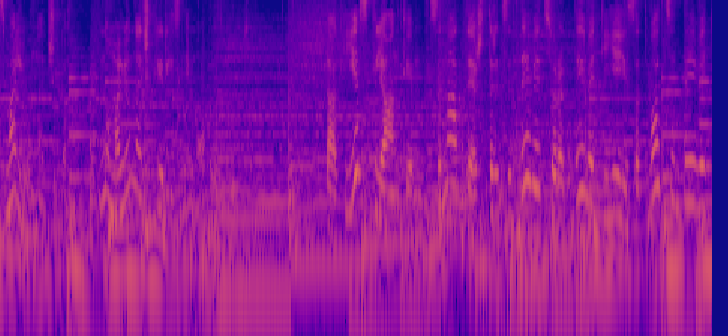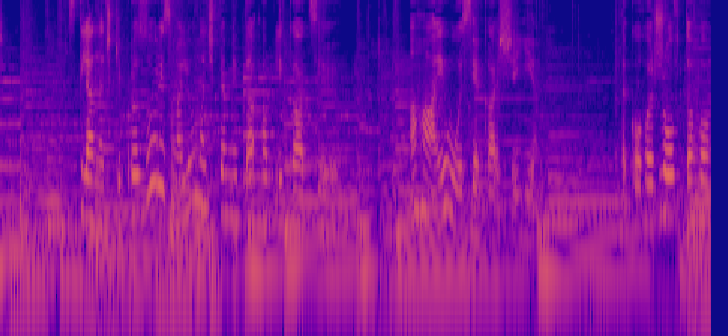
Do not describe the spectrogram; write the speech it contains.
з малюночками. Ну, малюночки різні. Так, є склянки. Ціна теж 39, 49, є і за 29. Скляночки прозорі з малюночками та аплікацією. Ага, і ось яка ще є. Такого жовтого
